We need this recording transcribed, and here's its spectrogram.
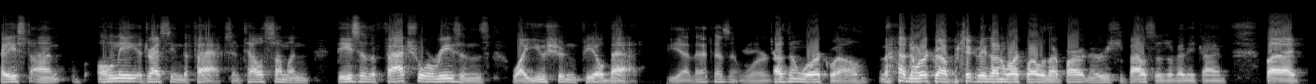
based on only addressing the facts and tell someone these are the factual reasons why you shouldn't feel bad? Yeah, that doesn't work. Doesn't work well. That Doesn't work well, particularly doesn't work well with our partners, spouses of any kind, but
